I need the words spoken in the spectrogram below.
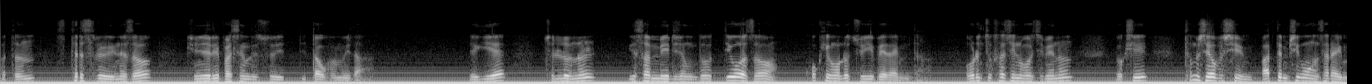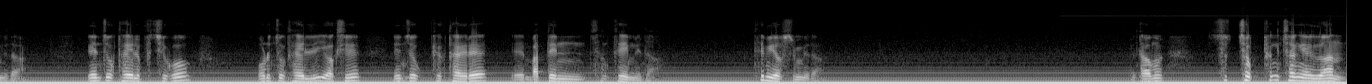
어떤 스트레스로 인해서 균열이 발생될 수 있, 다고 봅니다. 여기에 줄눈을 2, 3mm 정도 띄워서 코킹으로 주입해야 됩니다. 오른쪽 사진을 보시면은 역시 틈새 없이 맞댐 시공한 사례입니다. 왼쪽 타일을 붙이고 오른쪽 타일이 역시 왼쪽 벽 타일에 예, 맞댄 상태입니다. 틈이 없습니다. 다음은 수축 팽창에 의한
